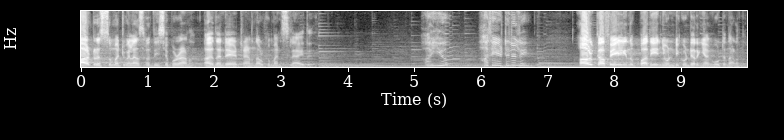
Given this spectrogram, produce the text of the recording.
ആ ഡ്രസ്സും മറ്റുമെല്ലാം ശ്രദ്ധിച്ചപ്പോഴാണ് അത് തന്റെ ഏട്ടനാണെന്ന് അവൾക്ക് മനസ്സിലായത്. അയ്യോ അത് ഏട്ടനല്ലേ? അവൾ കഫേയിൽ നിന്ന് പതിയെ ഞൊണ്ടിക്കൊണ്ടിറങ്ങി അങ്ങോട്ട് നടന്നു.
